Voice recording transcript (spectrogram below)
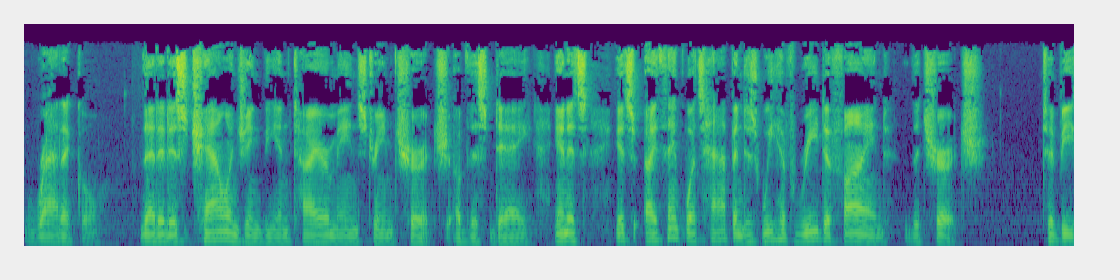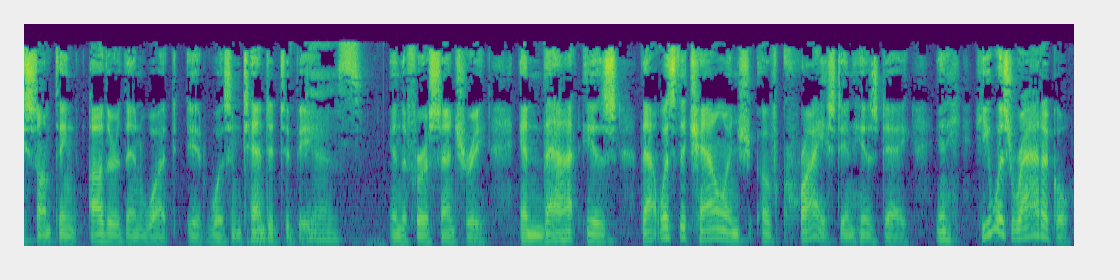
radical that it is challenging the entire mainstream church of this day. And it's, it's, I think what's happened is we have redefined the church to be something other than what it was intended to be yes. in the first century. And that is, that was the challenge of Christ in his day. And he- he was radical.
